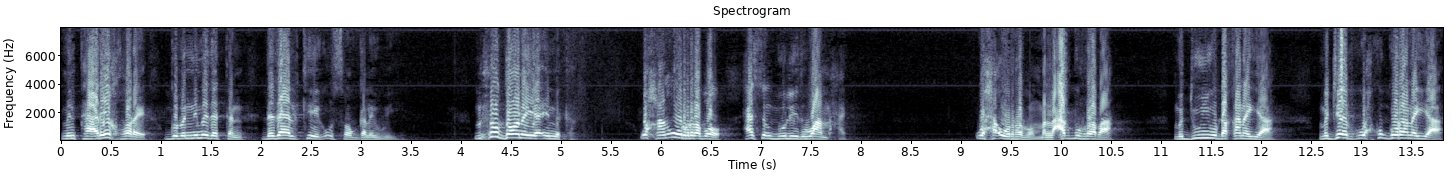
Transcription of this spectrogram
min taariikh hore gobonimadatan dadaalkeega u soo galay weeye muxuu doonayaa imika waxaan uu rabo xasan guuleed waa maxay? Waxa uu rabo ma lacag buu rabaa? Ma duunyuu dhaqanayaa? Ma jeebku wax ku guranayaa?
